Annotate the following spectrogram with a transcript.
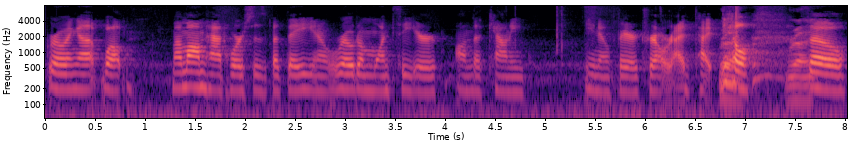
growing up. Well, my mom had horses, but they, you know, rode them once a year on the county, you know, fair trail ride type Right. deal. So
